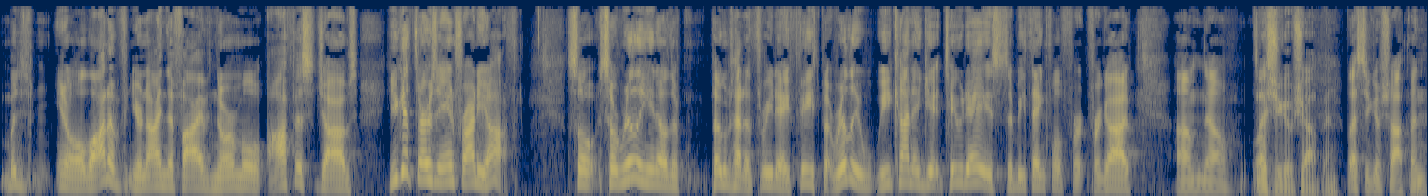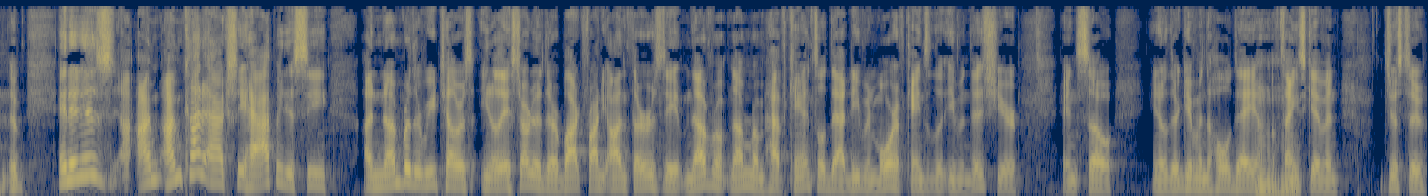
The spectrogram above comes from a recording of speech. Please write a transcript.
but you know, a lot of your nine to five normal office jobs, you get Thursday and Friday off. So, so really, you know, the pilgrims had a three day feast, but really, we kind of get two days to be thankful for for God. Um, no, unless you go shopping. Unless you go shopping, and it is. I'm I'm kind of actually happy to see a number of the retailers. You know, they started their Black Friday on Thursday. A number, number of them have canceled that. Even more have canceled it even this year, and so you know they're giving the whole day mm-hmm. of Thanksgiving just to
